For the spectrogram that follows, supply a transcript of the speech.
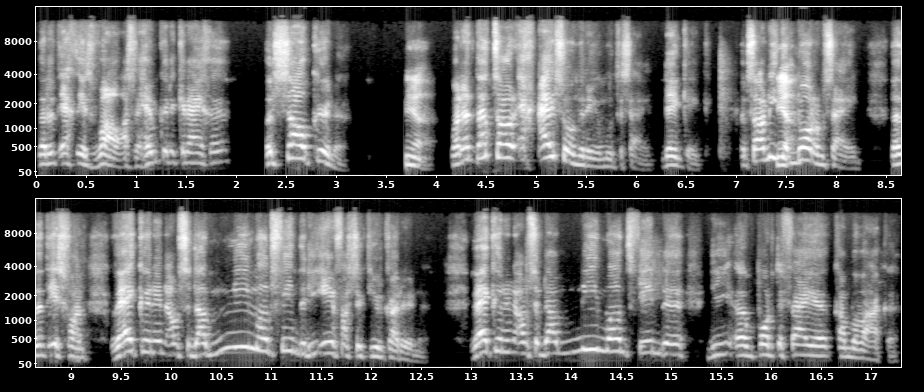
dat het echt is, wauw, als we hem kunnen krijgen, het zou kunnen. Ja. Maar dat, dat zou echt uitzonderingen moeten zijn, denk ik. Het zou niet Ja. de norm zijn. Dat het is van, wij kunnen in Amsterdam niemand vinden die infrastructuur kan runnen. Wij kunnen in Amsterdam niemand vinden die een portefeuille kan bewaken.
